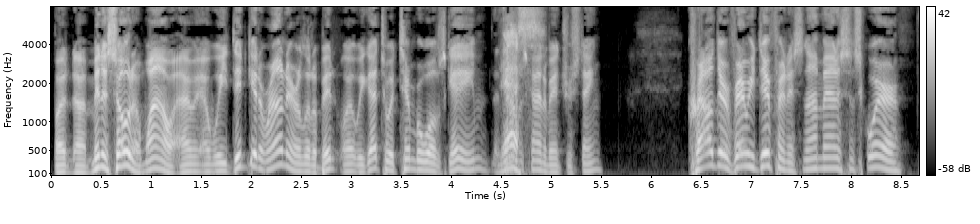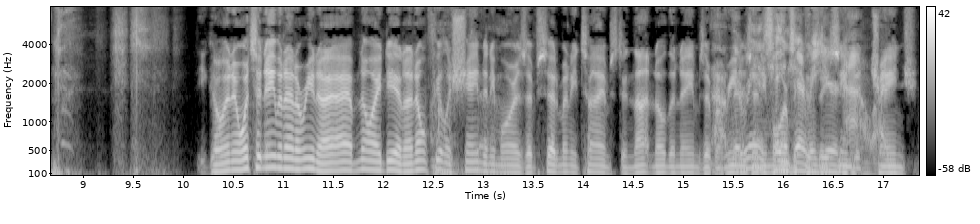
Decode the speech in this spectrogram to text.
But uh, Minnesota, wow, I mean, we did get around there a little bit. We got to a Timberwolves game. That was Yes. kind of interesting. Crowd there very different. It's not Madison Square. you go in there. What's the name of that arena? I have no idea, and I don't feel ashamed anymore, as I've said many times, to not know the names of the arenas anymore because they seem now. to change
